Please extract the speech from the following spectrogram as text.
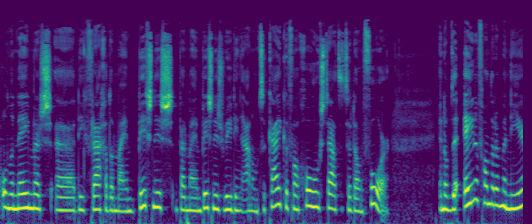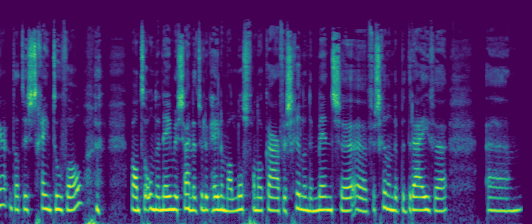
Ondernemers uh, die vragen dan mij een business, bij mij een business reading aan om te kijken van, goh, hoe staat het er dan voor? En op de een of andere manier, dat is geen toeval, want de ondernemers zijn natuurlijk helemaal los van elkaar, verschillende mensen, uh, verschillende bedrijven. Um,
